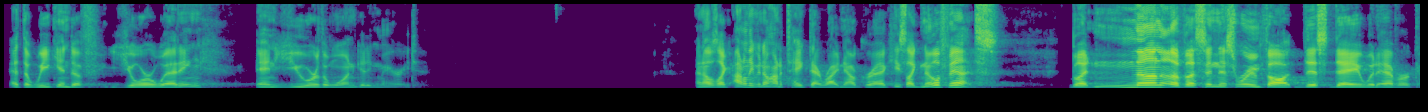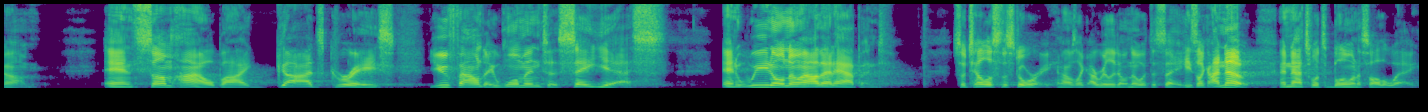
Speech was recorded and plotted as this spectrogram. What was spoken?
at the weekend of your wedding and you are the one getting married. And I was like, I don't even know how to take that right now, Greg. He's like, no offense, but none of us in this room thought this day would ever come. And somehow, by God's grace, you found a woman to say yes. And we don't know how that happened. So tell us the story. And I was like, I really don't know what to say. He's like, I know. And that's what's blowing us all away.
